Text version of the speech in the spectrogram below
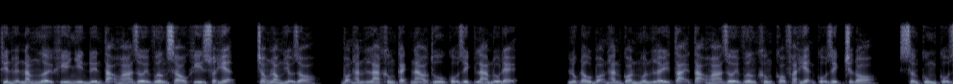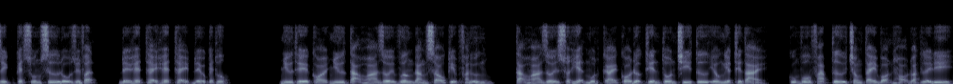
Thiên huyễn năm người khi nhìn đến tạo hóa giới vương sau khi xuất hiện, trong lòng hiểu rõ, bọn hắn là không cách nào thu cổ dịch làm đồ đệ lúc đầu bọn hắn còn muốn lấy tại tạo hóa giới vương không có phát hiện cổ dịch trước đó, sớm cùng cổ dịch kết xuống sư đồ duyên phận, để hết thể hết thể đều kết thúc. Như thế coi như tạo hóa giới vương đằng sau kịp phản ứng tạo hóa giới xuất hiện một cái có được thiên tôn chi tư yêu nghiệt thiên tài, cũng vô pháp từ trong tay bọn họ đoạt lấy đi.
